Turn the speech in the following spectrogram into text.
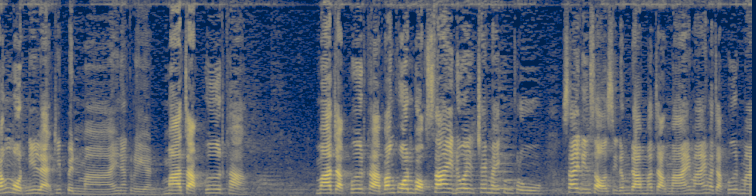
ทั้งหมดนี่แหละที่เป็นไม้นักเรียน มาจากพืชค่ะ มาจากพืชค่ะ บางคนบอกไส้ด้วยใช่ไหมคุณครู ไส้ดินสอสีดำๆมาจากไม้ไหมมาจากพืชไหม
